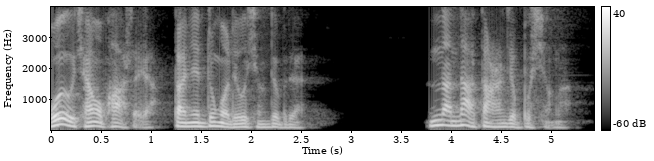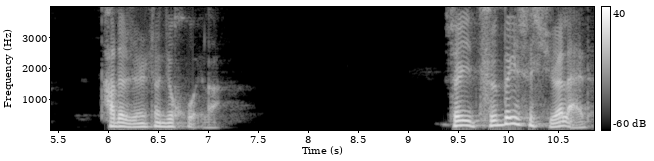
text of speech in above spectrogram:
我有钱，我怕谁呀？当年中国流行，对不对？那那当然就不行了，他的人生就毁了。所以慈悲是学来的，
